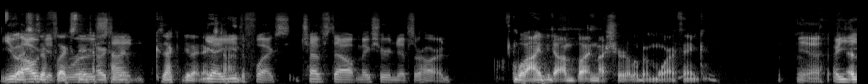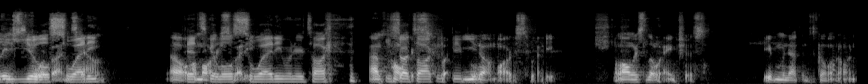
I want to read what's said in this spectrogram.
you. I would get flex the entire time because I can do that next Yeah, time. you need to flex. Chest out. Make sure your nips are hard. Well, I need to unbutton my shirt a little bit more. I think Yeah. Are you, at least you a little sweaty? down. Oh, It's I'm get a always little sweaty. sweaty when you're talking. I'm You start always talking to people. You know, I'm always sweaty. I'm always a little anxious, even when nothing's going on.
